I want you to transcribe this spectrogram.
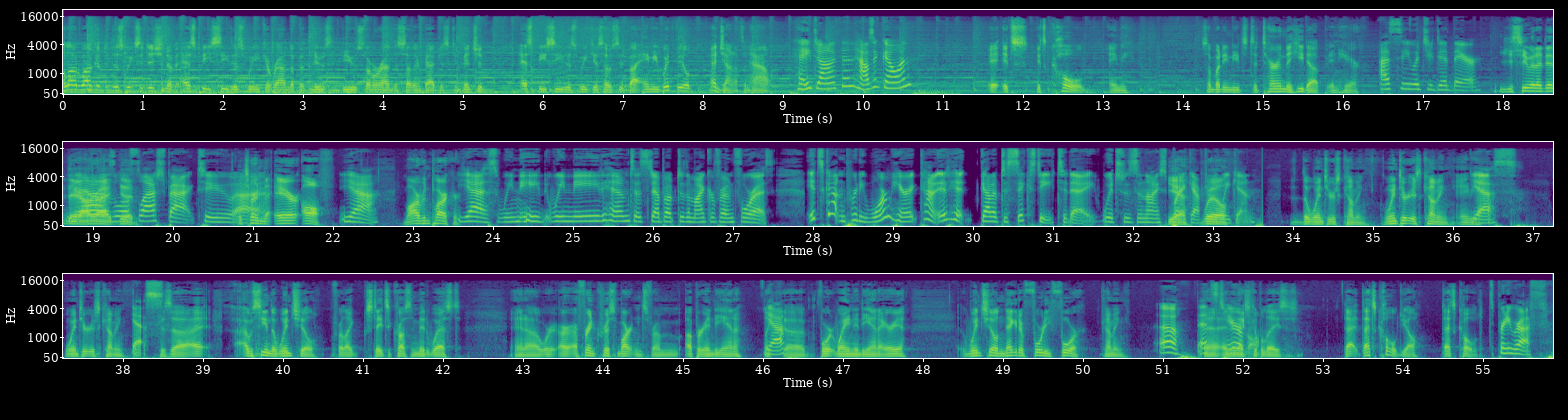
Hello and welcome to this week's edition of SBC This Week, a roundup of news and views from around the Southern Baptist Convention. SBC This Week is hosted by Amy Whitfield and Jonathan Howe. Hey, Jonathan, how's it going? It, it's it's cold, Amy. Somebody needs to turn the heat up in here. I see what you did there. You see what I did there? yeah, All it was a little good. flashback to. Uh, We'll turn the air off. Yeah. Marvin Parker. Yes, we need we need him to step up to the microphone for us. It's gotten pretty warm here. It kind of it hit got up to sixty today, which was a nice Yeah, break after well, the weekend. The winter's coming. Winter is coming, Amy. Yes, Winter is coming. yes. because uh, I, I was seeing the wind chill for like states across the Midwest, and uh, we're, our, our friend Chris Martin's from Upper Indiana, like Yeah. uh, Fort Wayne, Indiana area. Wind chill negative forty four coming Oh, that's uh, in the next couple days. That that's cold, y'all. That's cold. it's pretty rough.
